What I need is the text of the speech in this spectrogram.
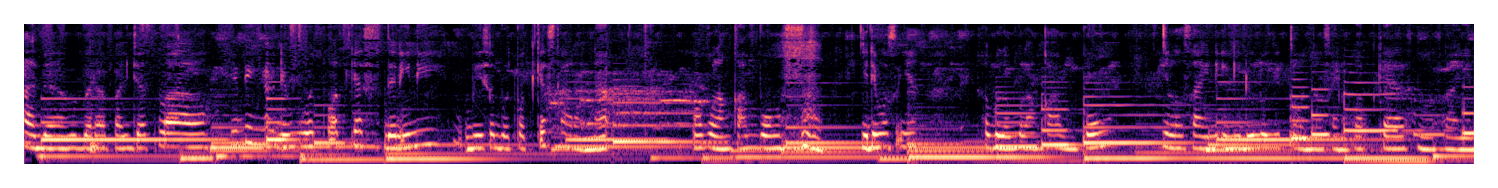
ada beberapa jadwal Jadi gak dibuat podcast. Dan ini bisa buat podcast karena mau pulang kampung. Jadi maksudnya sebelum pulang kampung nyelesain ini dulu gitu nyelesain podcast nyelesain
